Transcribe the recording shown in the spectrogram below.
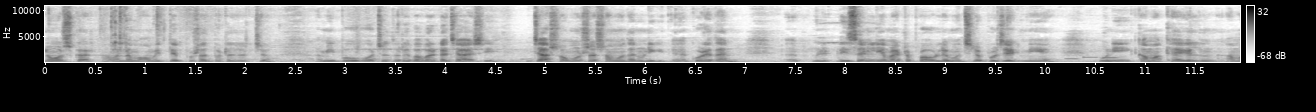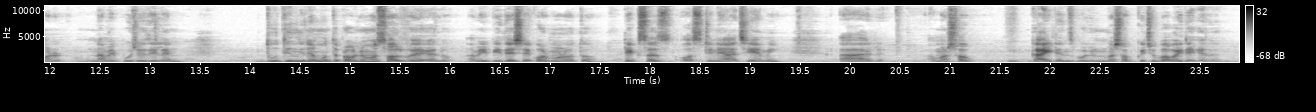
নমস্কার, আমার নাম অমিত দেব প্রসাদ ভট্টাচার্য। আমি বহু বছর ধরে বাবার কাছে আসি। যা সমস্যার সমাধান উনি করে দেন। রিসেন্টলি আমার একটা প্রবলেম হচ্ছিল প্রজেক্ট নিয়ে। উনি কামাখ্যায় গেলেন, আমার নামে পুজো দিলেন। দু তিন দিনের মধ্যে প্রবলেম আমার সলভ হয়ে গেল। আমি বিদেশে কর্মরত, টেক্সাস, অস্টিনে আছি আমি। আর আমার সব গাইডেন্স বলুন বা সব কিছু বাবাই দেখে দেন।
